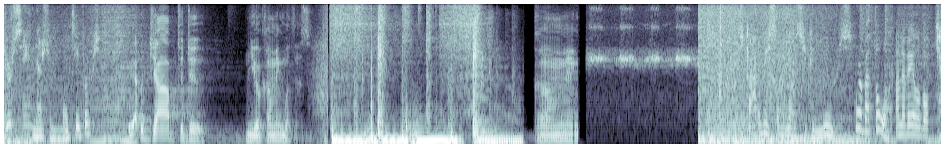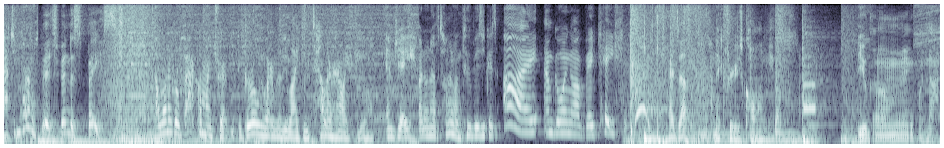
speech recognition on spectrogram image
You're saying there's a multiverse? We have a job to do. and You're coming with us. Coming. There's gotta be someone else you can use. What about Thor? Unavailable. Captain Marvel. Bitch, been to space. I want to go back on my trip with the girl who I really like and tell her how I feel. MJ, I don't have time. I'm too busy because I am going on vacation. Heads up, Nick Fury's calling you. You coming or not?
